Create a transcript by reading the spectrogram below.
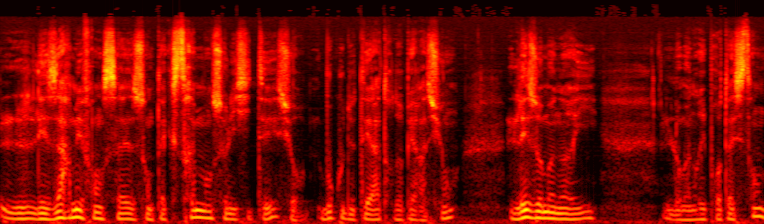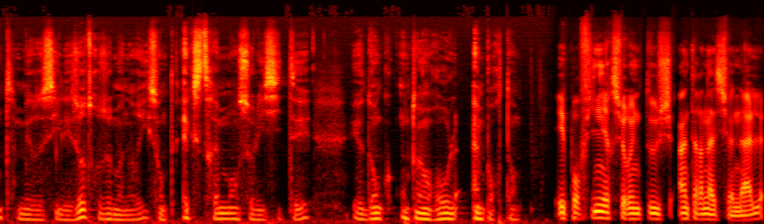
les armées françaises sont extrêmement sollicitées sur beaucoup de théâtres d'opération, les aumôneries, l'aumônerie protestante, mais aussi les autres aumôneries sont extrêmement sollicitées et donc ont un rôle important. Et pour finir sur une touche internationale,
